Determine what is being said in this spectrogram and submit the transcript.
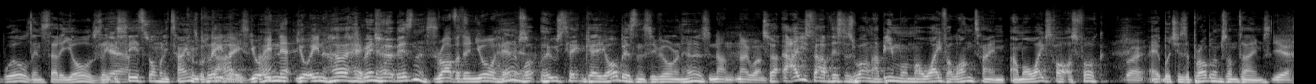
world instead of yours. Like you see it so many times. with Completely. guys, You're right? in you're in her head. You're in her business. rather than your Yeah, head. well, who's taking care of your business if you're in hers? None- no one. So I used to have this as well. And I've been with my wife a long time, and my wife's hot as fuck, Right. uh, which is a problem sometimes. Yeah.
